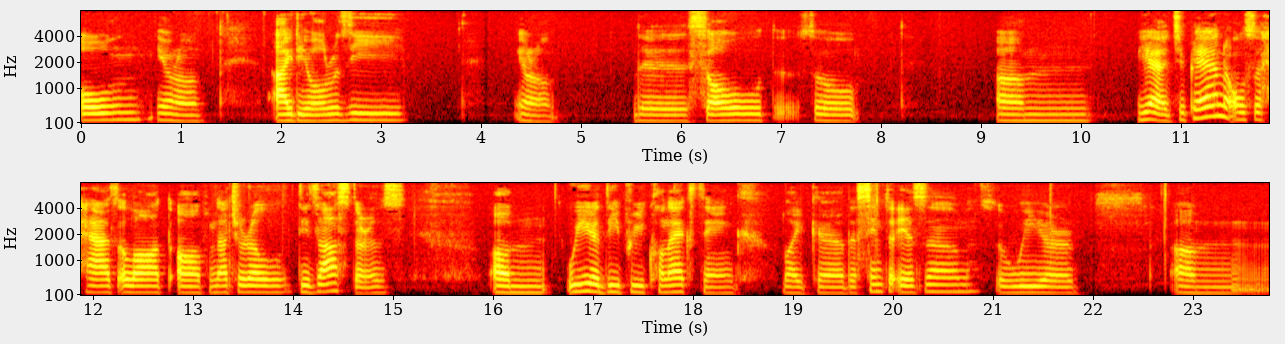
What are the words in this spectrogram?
own you know ideology, you know the soul. So um, yeah, Japan also has a lot of natural disasters. Um, we are deeply connecting, like uh, the Shintoism. So we are um,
